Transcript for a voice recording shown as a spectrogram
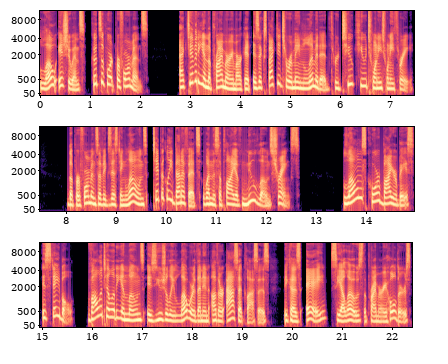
Low issuance could support performance. Activity in the primary market is expected to remain limited through 2Q 2023. The performance of existing loans typically benefits when the supply of new loans shrinks. Loans' core buyer base is stable, Volatility in loans is usually lower than in other asset classes because A, CLOs, the primary holders,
